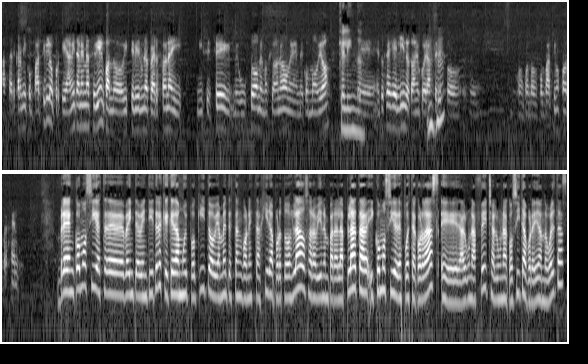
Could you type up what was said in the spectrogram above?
acercarme y compartirlo, porque a mí también me hace bien cuando viste bien una persona y me dice, che, me gustó, me emocionó, me, conmovió. Qué lindo. Eh, entonces es lindo también poder hacer eso eh, cuando compartimos con otra gente. Bren, ¿cómo sigue este 2023 que queda muy poquito? Obviamente están con esta gira por todos lados, ahora vienen para La Plata. ¿Y cómo sigue después? ¿Te acordás eh, de alguna fecha, alguna cosita por ahí dando vueltas?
